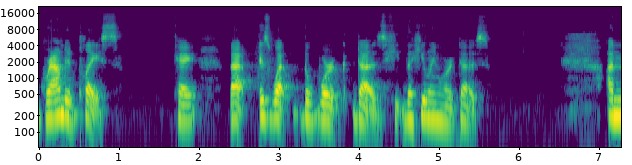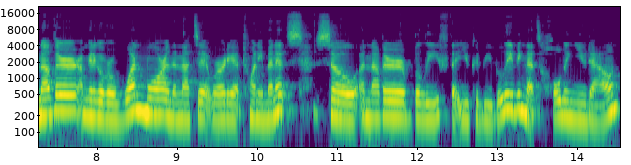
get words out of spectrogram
grounded place. Okay. That is what the work does, he, the healing work does. Another, I'm going to go over one more and then that's it. We're already at 20 minutes. So, another belief that you could be believing that's holding you down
